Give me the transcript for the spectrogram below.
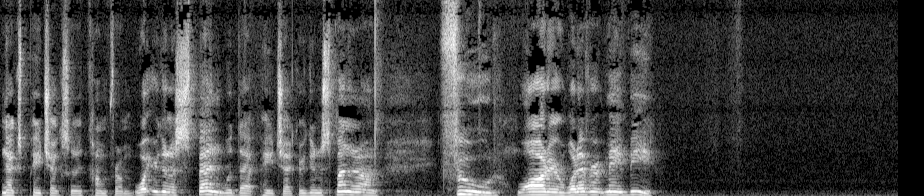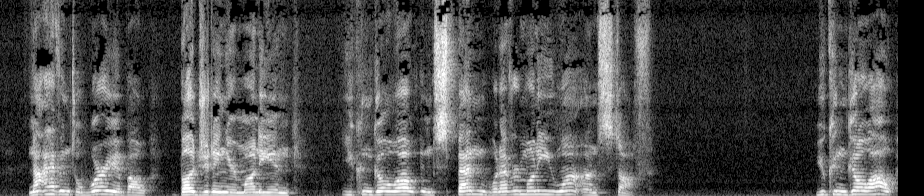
next paycheck's going to come from, what you're going to spend with that paycheck. Are you going to spend it on food, water, whatever it may be? Not having to worry about budgeting your money and you can go out and spend whatever money you want on stuff. You can go out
